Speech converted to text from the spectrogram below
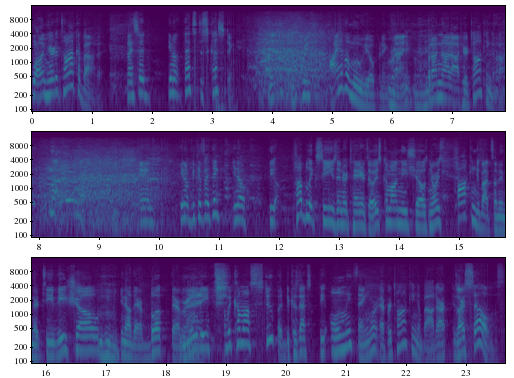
well, I'm here to talk about it. And I said, you know, that's disgusting. I mean, I have a movie opening Friday, Right, right. but I'm not out here talking about it. And, you know, because I think, you know, the public sees entertainers, they always come on these shows, and they're always talking about something, their TV show, you know, their book, their. Right. movie, and we come off stupid because that's the only thing we're ever talking about, our, is ourselves.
